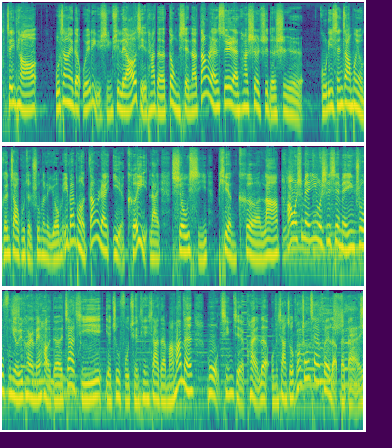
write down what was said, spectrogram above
这一条无障碍的微旅行去了解它的动线。那当然，虽然它设置的是。鼓励身障朋友跟照顾者出门旅游，我们一般朋友当然也可以来休息片刻啦。好，我是美英，我是谢美英，祝福你有愉快而美好的假期，也祝福全天下的妈妈们母亲节快乐。我们下周空中再会了，拜拜。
